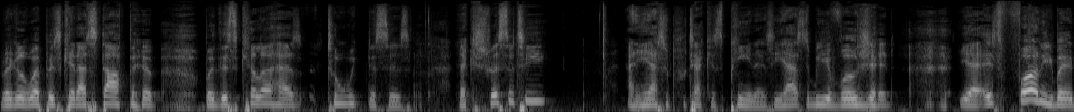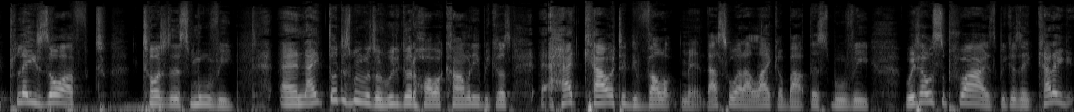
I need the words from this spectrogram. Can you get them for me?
regular weapons cannot stop him. But this killer has two weaknesses: electricity, and he has to protect his penis. He has to be a virgin. yeah, it's funny, but it plays off. T- towards this movie. And I thought this movie was a really good horror comedy because it had character development. That's what I like about this movie, which I was surprised because it kind of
